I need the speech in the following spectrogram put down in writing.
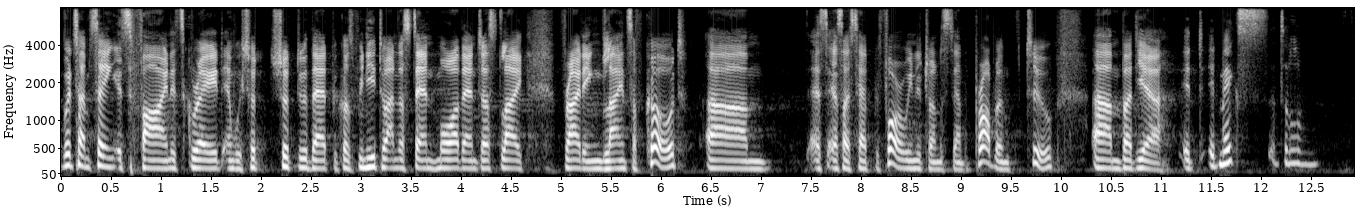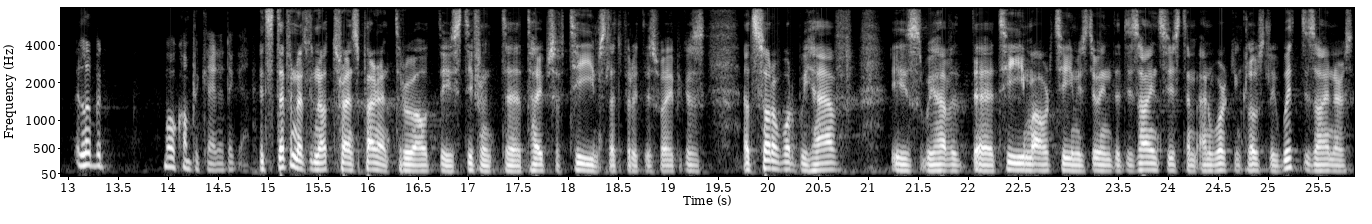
which I'm saying it's fine, it's great, and we should should do that because we need to understand more than just like writing lines of code. Um, as, as I said before, we need to understand the problem too. Um, but yeah, it, it makes it a little, a little bit more complicated again. It's definitely not transparent throughout these different uh, types of teams. Let's put it this way, because that's sort of what we have. Is we have a, a team. Our team is doing the design system and working closely with designers,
